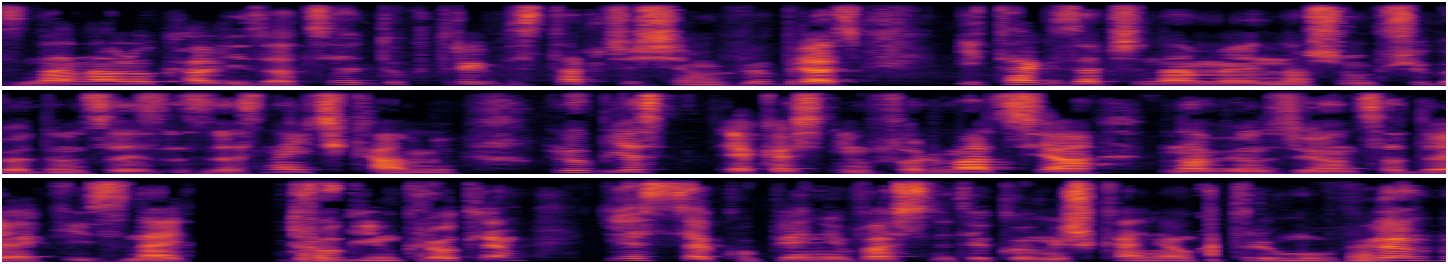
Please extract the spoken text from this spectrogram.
znana lokalizacja, do której wystarczy się wybrać i tak zaczynamy naszą przygodę ze, ze znajdźkami. Lub jest jakaś informacja nawiązująca do jakiejś znajdźki. Drugim krokiem jest zakupienie właśnie tego mieszkania, o którym mówiłem.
